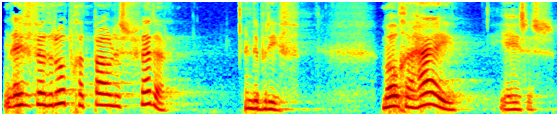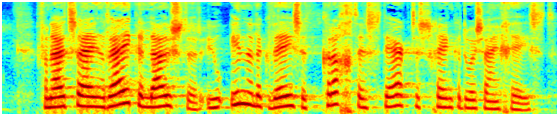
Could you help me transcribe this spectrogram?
En even verderop gaat Paulus verder in de brief. Mogen Hij, Jezus, vanuit Zijn rijke luister uw innerlijk wezen kracht en sterkte schenken door Zijn geest,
